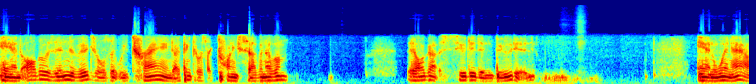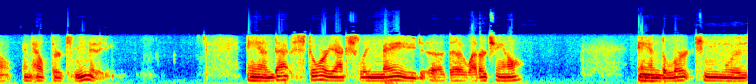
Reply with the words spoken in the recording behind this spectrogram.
And all those individuals that we trained, I think there was like 27 of them, they all got suited and booted and went out and helped their community. And that story actually made uh, the Weather Channel, and the alert team was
